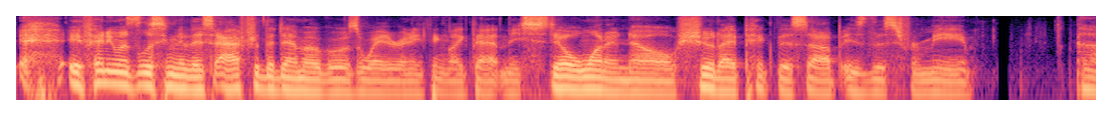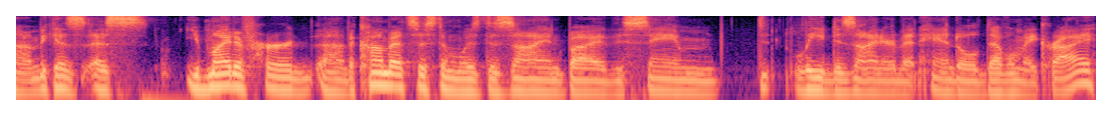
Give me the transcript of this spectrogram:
if anyone's listening to this after the demo goes away or anything like that, and they still want to know, should I pick this up? Is this for me? Um, because as you might have heard, uh, the combat system was designed by the same lead designer that handled Devil May Cry.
